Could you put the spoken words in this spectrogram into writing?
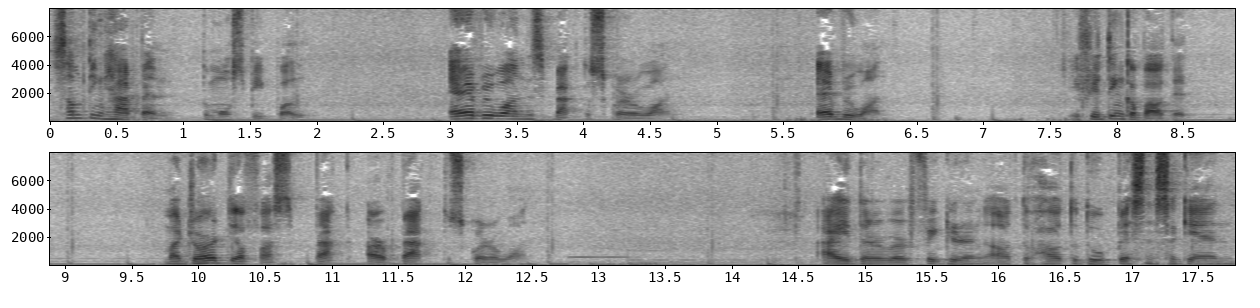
something happened to most people. Everyone is back to square one everyone. If you think about it, majority of us back are back to square one. Either we're figuring out how to do business again,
